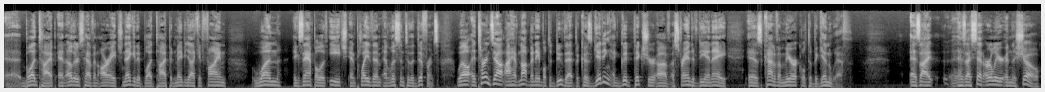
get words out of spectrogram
uh, blood type and others have an Rh negative blood type, and maybe I could find one example of each and play them and listen to the difference. Well, it turns out I have not been able to do that because getting a good picture of a strand of DNA is kind of a miracle to begin with. As I as I said earlier in the show,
